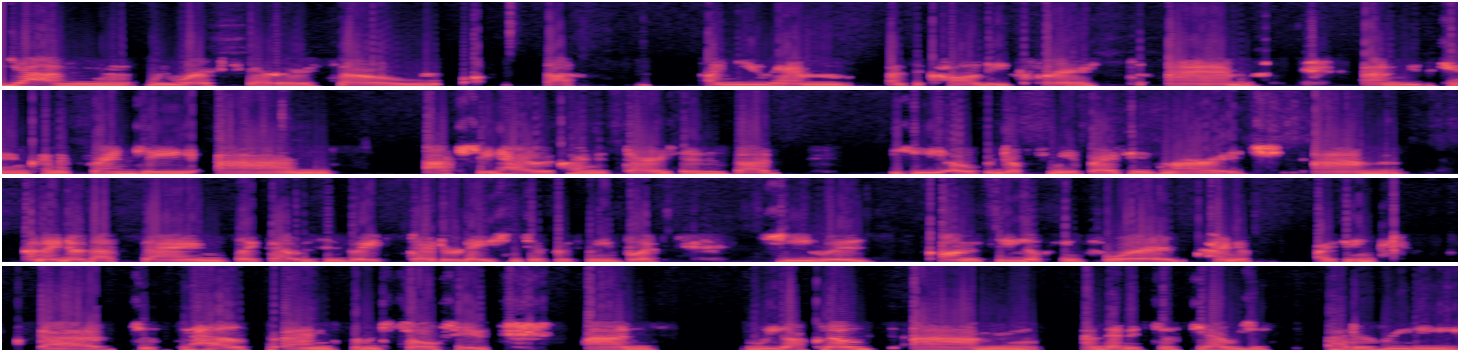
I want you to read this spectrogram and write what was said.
Yeah, I mean, we worked together, so that's, I knew him as a colleague first, um, and we became kind of friendly. And actually, how it kind of started is that he opened up to me about his marriage. Um, and I know that sounds like that was his way to start a relationship with me, but he was honestly looking for kind of, I think, uh, just to help and someone to talk to. And we got close, um, and then it's just, yeah, we just had a really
